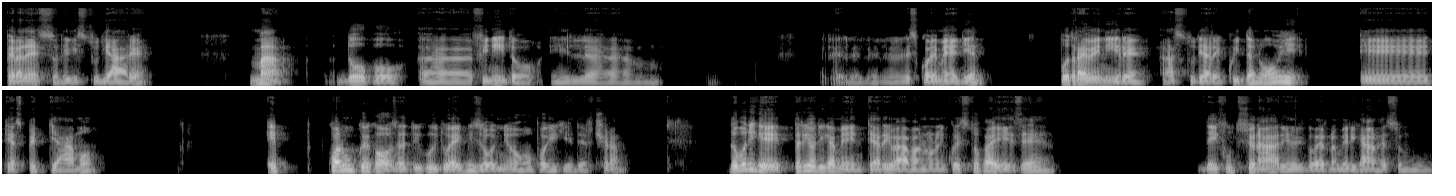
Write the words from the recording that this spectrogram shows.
per adesso devi studiare, ma dopo eh, finito il, ehm, le, le, le, scuole medie, potrai venire a studiare qui da noi e ti aspettiamo e qualunque cosa di cui tu hai bisogno puoi chiedercela. Dopodiché periodicamente arrivavano in questo paese dei funzionari del governo americano, adesso non,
